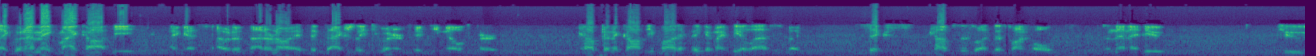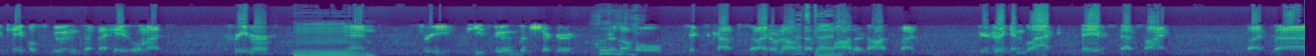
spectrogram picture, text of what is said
Like when I make my coffee, I guess out of I don't know if it's actually 250 mils per cup in a coffee pot. I think it might be a less, but six cups is what this one holds, and then I do two tablespoons of a hazelnut creamer mm, and three teaspoons of sugar Oh, for the yeah. whole six cups. So I don't know That's if that's good. a lot or not, but if you're drinking black, Dave, that's fine. But uh,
